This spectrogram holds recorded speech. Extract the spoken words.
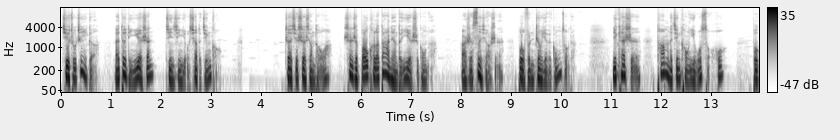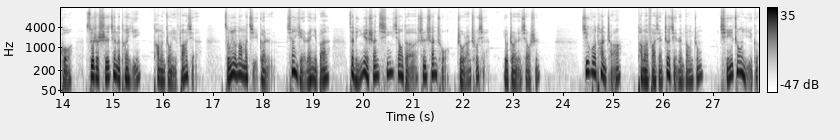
借助这个。来对林月山进行有效的监控。这些摄像头啊，甚至包括了大量的夜视功能，二十四小时不分昼夜的工作的。一开始，他们的监控一无所获。不过，随着时间的推移，他们终于发现，总有那么几个人像野人一般，在林月山西郊的深山处骤然出现，又骤然消失。经过探查，他们发现这几人当中，其中一个。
